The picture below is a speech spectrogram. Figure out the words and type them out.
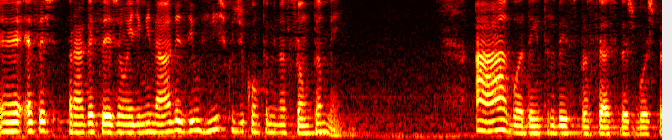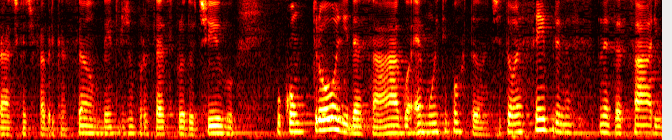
é, essas pragas sejam eliminadas e o risco de contaminação também. A água, dentro desse processo das boas práticas de fabricação, dentro de um processo produtivo, o controle dessa água é muito importante. Então, é sempre necessário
